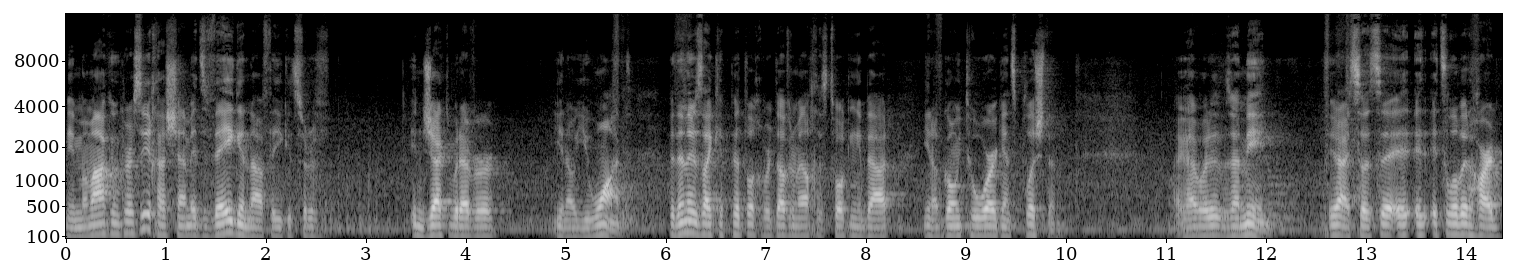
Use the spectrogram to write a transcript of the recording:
Mimamakim Krasich Hashem, it's vague enough that you could sort of inject whatever, you know, you want. But then there's like a pitloch where David Melch is talking about, you know, going to war against Plishtim. Like, what does that mean? Yeah, so it's a, it, it's a little bit hard.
